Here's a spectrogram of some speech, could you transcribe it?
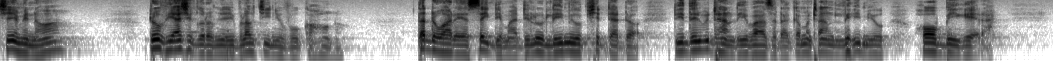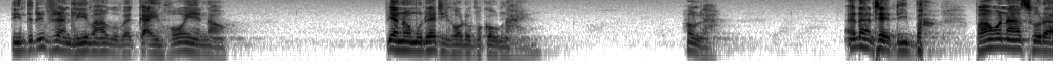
ချင်းမနော်တို့ဘုရားရှိခိုးတော်မြတ်ဘယ်လောက်ကြည်ညိုဖို့ကောင်းတော့တတ္တဝါရဲ့စိတ်တွေမှာဒီလို၄မျိုးဖြစ်တတ်တော့ဒီသတိပဋ္ဌာန်၄ပါးဆိုတာကမ္မထန်၄မျိုးဟောပေးခဲ့တာဒီသတိပဋ္ဌာန်၄ပါးကိုပဲကင်ဟောရင်တော့ပြန်တော်မူတဲ့ထီဟောလို့မကုန်နိုင်ဟုတ်လား အဲ့ဒါထက်ဒီဘာဝနာဆိုတာ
